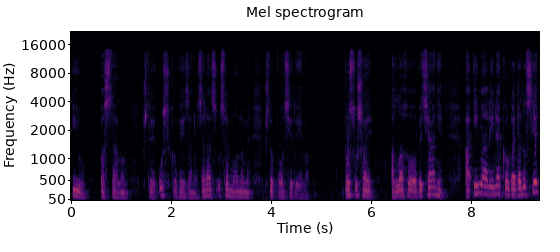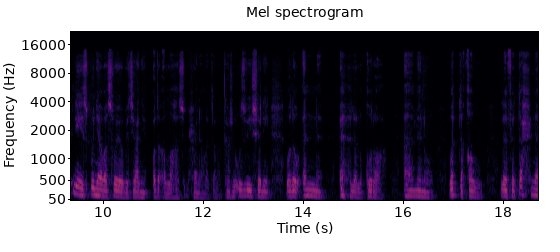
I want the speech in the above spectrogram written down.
i u ostalom što je usko vezano za nas u svemu onome što posjedujemo. Poslušaj Allahovo obećanje, a ima li nekoga da dosljednije ispunjava svoje obećanje od Allaha subhanahu wa ta'ala. Kaže uzvišeni, وَلَوْ أَنَّ أَهْلَ الْقُرَى آمَنُوا وَاتَّقَوْا لَفَتَحْنَا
